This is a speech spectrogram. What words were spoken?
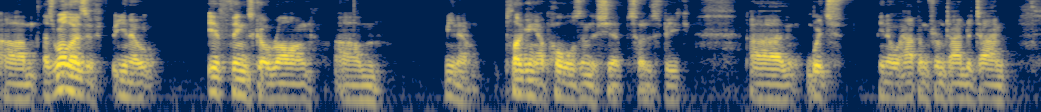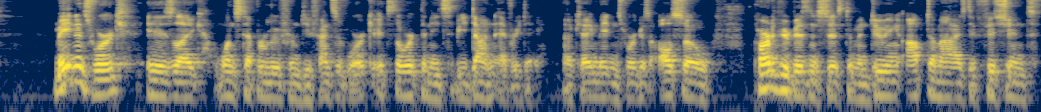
um, as well as if you know if things go wrong, um, you know plugging up holes in the ship, so to speak, uh, which you know happen from time to time. Maintenance work is like one step removed from defensive work. It's the work that needs to be done every day. Okay, maintenance work is also part of your business system, and doing optimized, efficient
